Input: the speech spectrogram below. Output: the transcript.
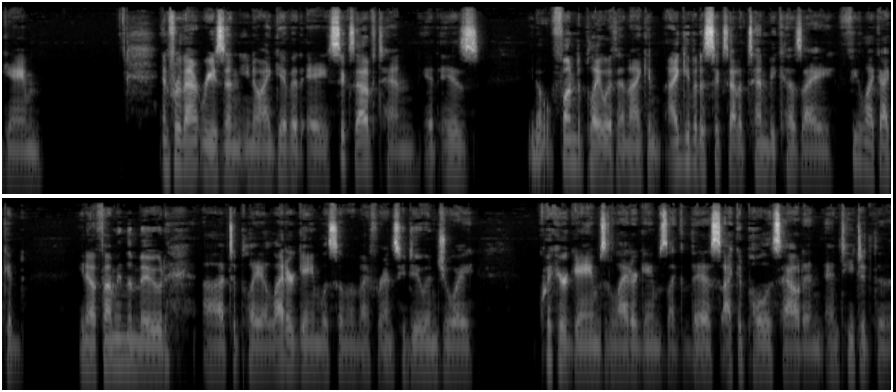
game and for that reason, you know, I give it a six out of ten. It is, you know, fun to play with, and I can I give it a six out of ten because I feel like I could, you know, if I'm in the mood uh, to play a lighter game with some of my friends who do enjoy quicker games and lighter games like this, I could pull this out and, and teach it to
